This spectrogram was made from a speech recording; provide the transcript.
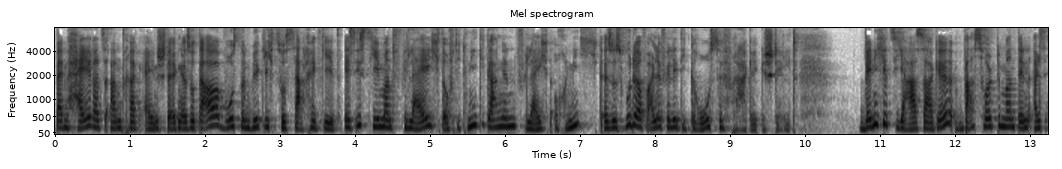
beim Heiratsantrag einsteigen, also da, wo es dann wirklich zur Sache geht. Es ist jemand vielleicht auf die Knie gegangen, vielleicht auch nicht. Also es wurde auf alle Fälle die große Frage gestellt. Wenn ich jetzt Ja sage, was sollte man denn als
